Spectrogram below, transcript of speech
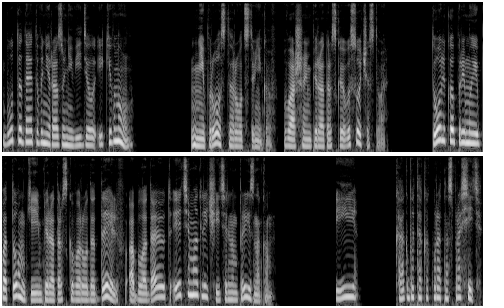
будто до этого ни разу не видел, и кивнул. «Не просто родственников, ваше императорское высочество. Только прямые потомки императорского рода Дельф обладают этим отличительным признаком. И... Как бы так аккуратно спросить?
